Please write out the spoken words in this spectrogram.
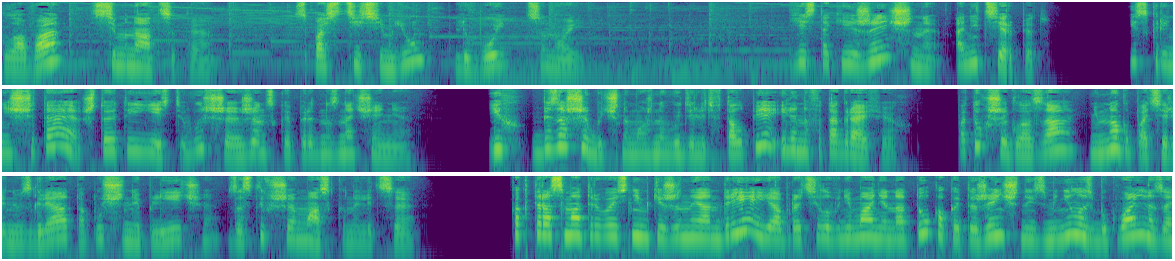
Глава 17. Спасти семью любой ценой. Есть такие женщины, они терпят, искренне считая, что это и есть высшее женское предназначение. Их безошибочно можно выделить в толпе или на фотографиях. Потухшие глаза, немного потерянный взгляд, опущенные плечи, застывшая маска на лице. Как-то рассматривая снимки жены Андрея, я обратила внимание на то, как эта женщина изменилась буквально за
